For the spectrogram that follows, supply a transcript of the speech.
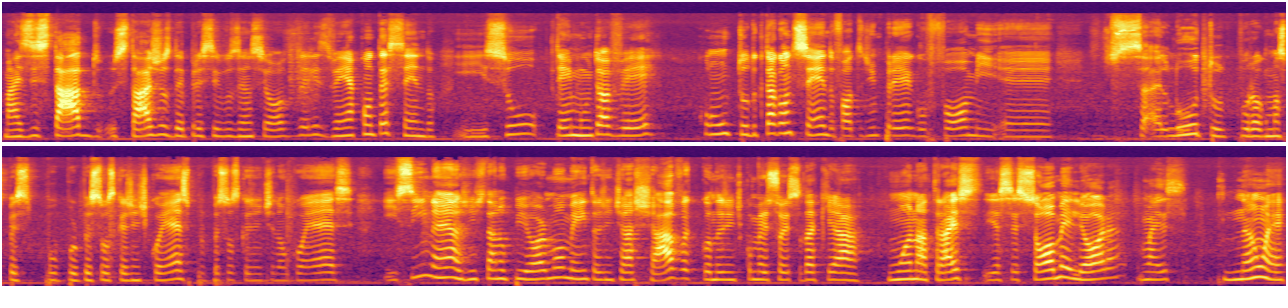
mas estado, estágios depressivos e ansiosos eles vêm acontecendo. E isso tem muito a ver com tudo que está acontecendo, falta de emprego, fome, é, sa- luto por algumas por, por pessoas que a gente conhece, por pessoas que a gente não conhece. E sim, né? A gente tá no pior momento. A gente achava quando a gente começou isso daqui a um ano atrás ia ser só melhora, mas não é.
